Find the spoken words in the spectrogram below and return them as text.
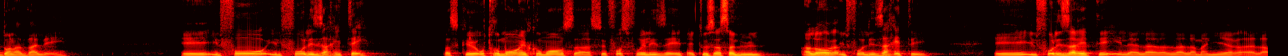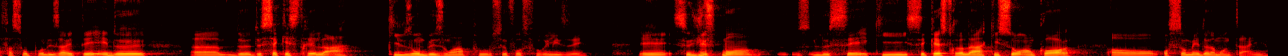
dans la vallée, et il faut, il faut les arrêter, parce qu'autrement ils commencent à se phosphoryliser, et tout ça s'annule. Alors, il faut les arrêter. Et il faut les arrêter. La, la, manière, la façon pour les arrêter est de, euh, de, séquestrer là qu'ils ont besoin pour se phosphoryliser. Et c'est justement le C qui séquestre là qui sont encore au, sommet de la montagne.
